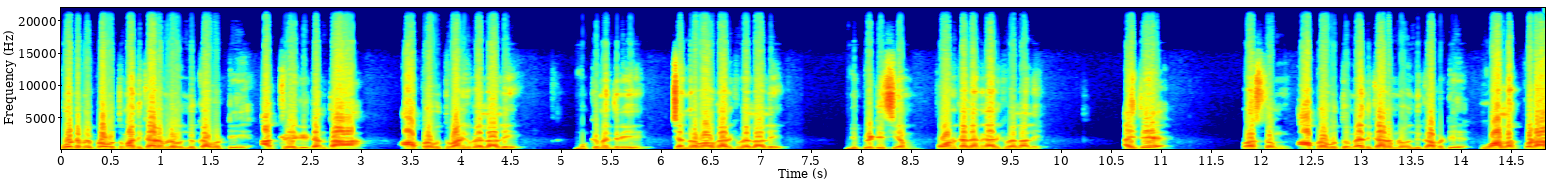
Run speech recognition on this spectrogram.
కూటమి ప్రభుత్వం అధికారంలో ఉంది కాబట్టి ఆ క్రెడిట్ అంతా ఆ ప్రభుత్వానికి వెళ్ళాలి ముఖ్యమంత్రి చంద్రబాబు గారికి వెళ్ళాలి డిప్యూటీ సీఎం పవన్ కళ్యాణ్ గారికి వెళ్ళాలి. అయితే ప్రస్తుతం ఆ ప్రభుత్వమే అధికారంలో ఉంది కాబట్టి వాళ్ళకు కూడా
